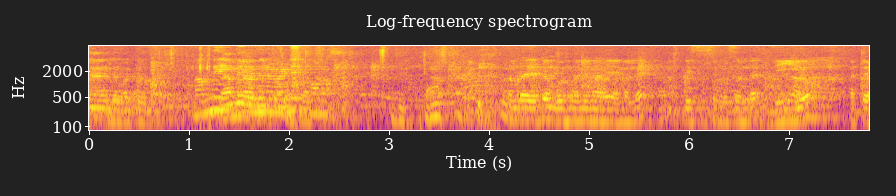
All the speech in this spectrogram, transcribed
ഞാൻ എന്റെ മക്കൾ നന്ദി. നന്ദി നമ്മുടെ ഏറ്റവും ബഹുമാന്യനായ M L A D C C president D EO മറ്റ്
